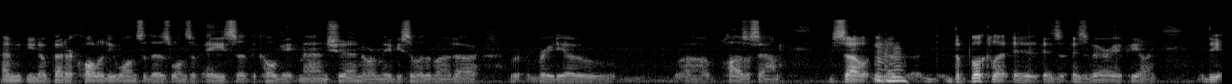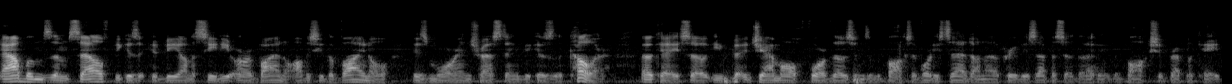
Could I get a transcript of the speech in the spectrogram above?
and you know, better quality ones of those ones of Ace at the Colgate Mansion, or maybe some of them at uh, Radio uh, Plaza Sound. So you know, the booklet is, is is very appealing. The albums themselves, because it could be on a CD or a vinyl. Obviously, the vinyl is more interesting because of the color. Okay, so you jam all four of those into the box. I've already said on a previous episode that I think the box should replicate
